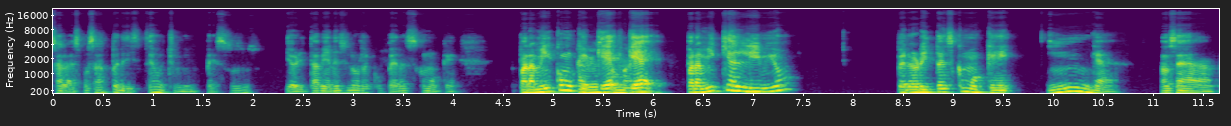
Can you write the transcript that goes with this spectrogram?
o sea, la vez pasada perdiste 8 mil pesos y ahorita vienes y lo recuperas, como que, para mí como que, que, para mí qué alivio, pero ahorita es como que, inga, o sea,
